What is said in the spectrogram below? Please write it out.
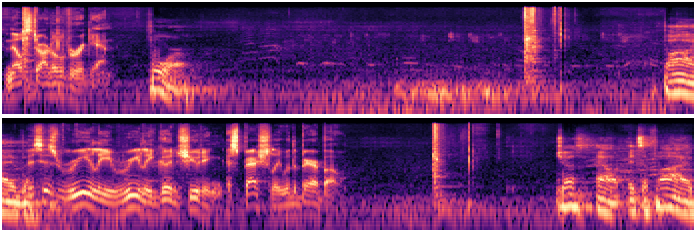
and they'll start over again. Four. Five. This is really, really good shooting, especially with a bare bow. Just out. It's a five.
